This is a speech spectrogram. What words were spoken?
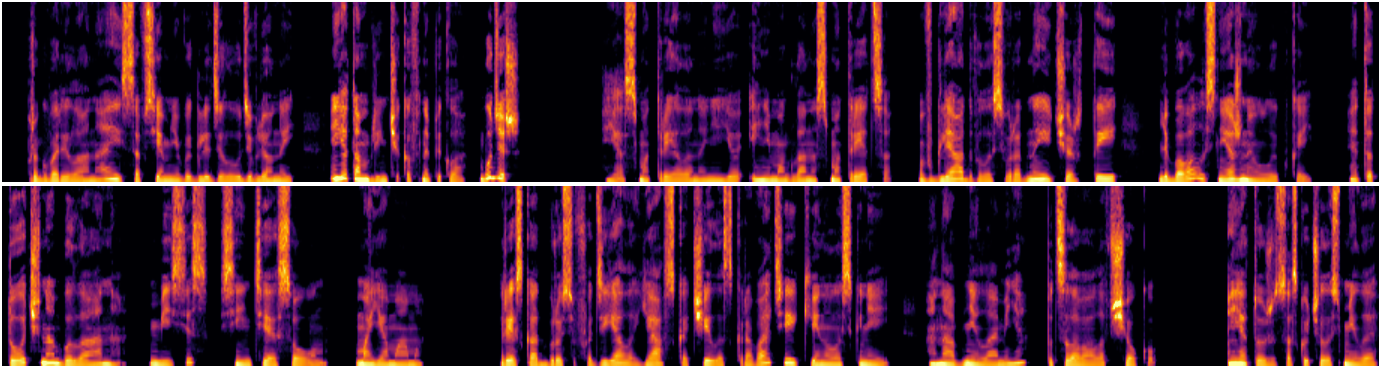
— проговорила она и совсем не выглядела удивленной. «Я там блинчиков напекла. Будешь?» Я смотрела на нее и не могла насмотреться. Вглядывалась в родные черты, любовалась нежной улыбкой. Это точно была она, миссис Синтия Соун, моя мама. Резко отбросив одеяло, я вскочила с кровати и кинулась к ней. Она обняла меня, поцеловала в щеку. «Я тоже соскучилась, милая»,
